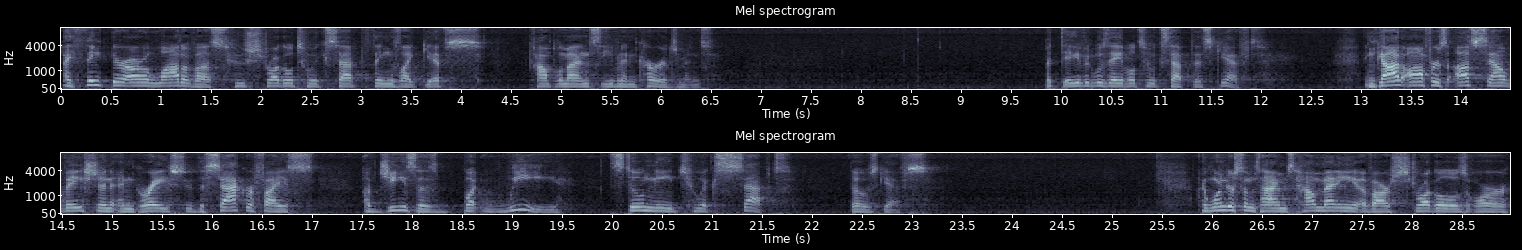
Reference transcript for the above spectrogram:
I think there are a lot of us who struggle to accept things like gifts, compliments, even encouragement. But David was able to accept this gift. And God offers us salvation and grace through the sacrifice of Jesus, but we still need to accept those gifts. I wonder sometimes how many of our struggles or,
